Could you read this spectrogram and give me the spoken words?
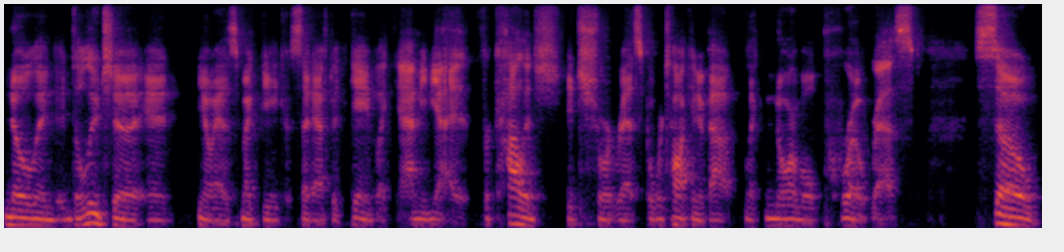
Noland and DeLucia. And, you know, as Mike Bianco said after the game, like, I mean, yeah, for college, it's short rest, but we're talking about like normal pro rest. So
